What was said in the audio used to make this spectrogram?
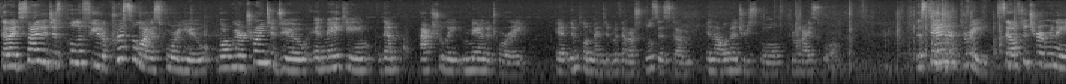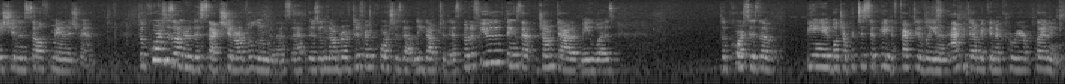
that I decided to just pull a few to crystallize for you what we are trying to do in making them actually mandatory and implemented within our school system in elementary school through high school. The standard three, self-determination and self-management. The courses under this section are voluminous. Uh, there's a number of different courses that lead up to this, but a few of the things that jumped out at me was the courses of being able to participate effectively in an academic and a career planning,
